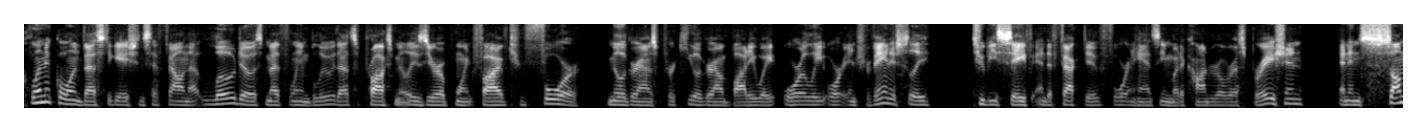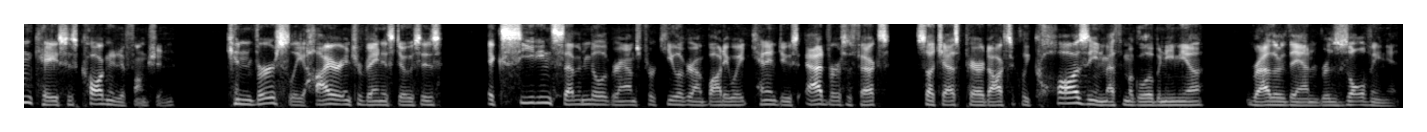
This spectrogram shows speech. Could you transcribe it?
clinical investigations have found that low dose methylene blue, that's approximately 0.5 to 4 milligrams per kilogram body weight orally or intravenously, to be safe and effective for enhancing mitochondrial respiration and, in some cases, cognitive function. Conversely, higher intravenous doses exceeding 7 milligrams per kilogram body weight can induce adverse effects, such as paradoxically causing methemoglobinemia rather than resolving it.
